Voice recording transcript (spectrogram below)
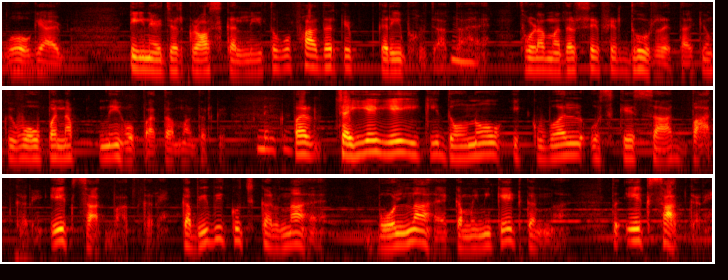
वो हो गया टीनेजर क्रॉस कर ली तो वो फादर के करीब हो जाता है। थोड़ा मदर से फिर दूर रहता है क्योंकि वो ओपन अप नहीं हो पाता मदर के। पर चाहिए यही कि दोनों इक्वल उसके साथ बात करें एक साथ बात करें। कभी भी कुछ करना है बोलना है कम्युनिकेट करना है तो एक साथ करें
